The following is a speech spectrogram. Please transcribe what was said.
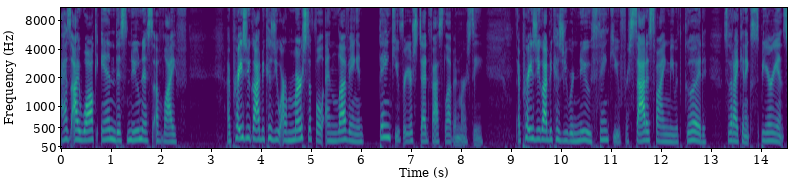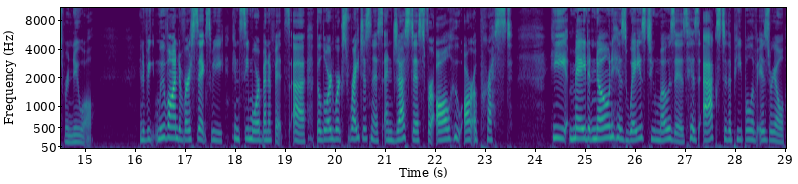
as I walk in this newness of life. I praise you, God, because you are merciful and loving, and thank you for your steadfast love and mercy. I praise you, God, because you renew. Thank you for satisfying me with good so that I can experience renewal. And if we move on to verse 6, we can see more benefits. Uh, the Lord works righteousness and justice for all who are oppressed. He made known his ways to Moses, his acts to the people of Israel.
